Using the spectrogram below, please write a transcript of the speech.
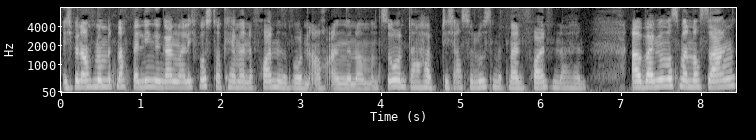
Ich bin auch nur mit nach Berlin gegangen, weil ich wusste, okay, meine Freunde wurden auch angenommen und so. Und da hatte ich auch so Lust mit meinen Freunden dahin. Aber bei mir muss man noch sagen,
